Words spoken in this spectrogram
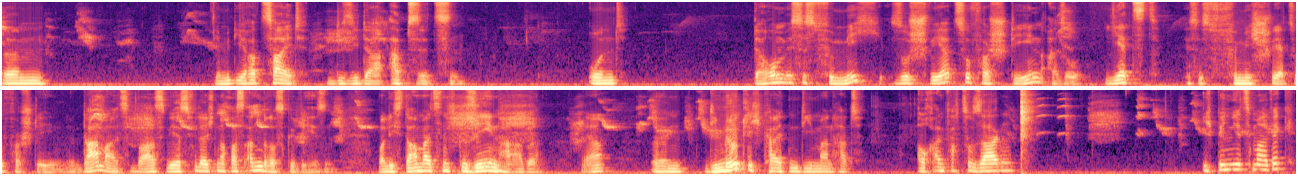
ähm, mit ihrer Zeit, die sie da absitzen. Und darum ist es für mich so schwer zu verstehen, also jetzt ist es für mich schwer zu verstehen. Damals war es, wäre es vielleicht noch was anderes gewesen, weil ich es damals nicht gesehen habe. Ja? Ähm, die Möglichkeiten, die man hat, auch einfach zu sagen, ich bin jetzt mal weg.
